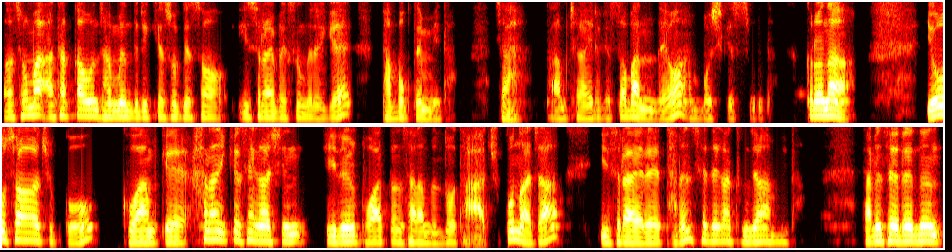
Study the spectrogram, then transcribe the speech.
어, 정말 안타까운 장면들이 계속해서 이스라엘 백성들에게 반복됩니다. 자, 다음 제가 이렇게 써봤는데요. 한번 보시겠습니다. 그러나 여호수아가 죽고 그와 함께 하나님께서 행하신 일을 보았던 사람들도 다 죽고 나자 이스라엘의 다른 세대가 등장합니다. 다른 세대는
